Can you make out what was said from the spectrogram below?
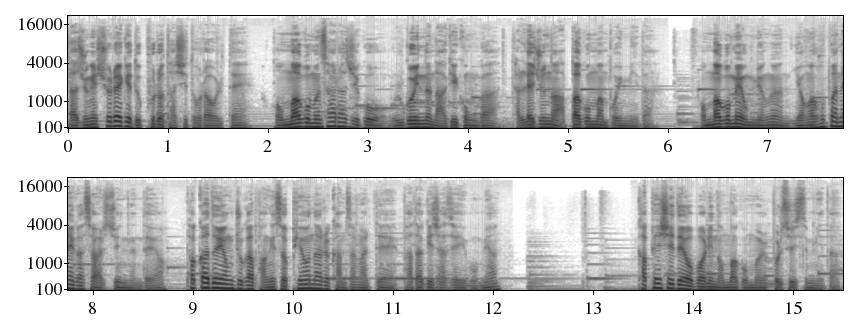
나중에 슈렉의 늪으로 다시 돌아올 때 엄마 곰은 사라지고 울고 있는 아기 곰과 달래주는 아빠 곰만 보입니다. 엄마 곰의 운명은 영화 후반에 가서 알 수 있는데요. 파카드 영주가 방에서 피오나를 감상할 때 바닥에 자세히 보면 카펫이 되어버린 엄마 곰을 볼 수 있습니다.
